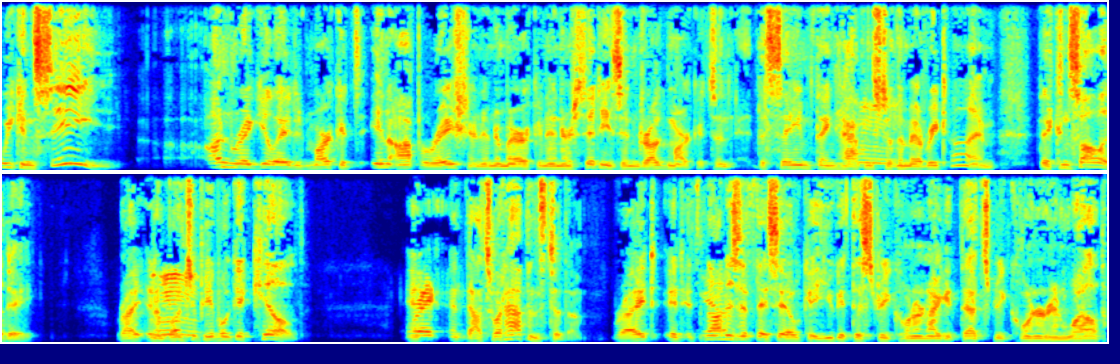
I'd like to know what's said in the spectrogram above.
we can see unregulated markets in operation in American inner cities in drug markets. And the same thing happens to them every time. They consolidate, right? And a bunch of people get killed. And, Right. and that's what happens to them, right? It, it's not as if they say, okay, you get this street corner and I get that street corner. And well,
